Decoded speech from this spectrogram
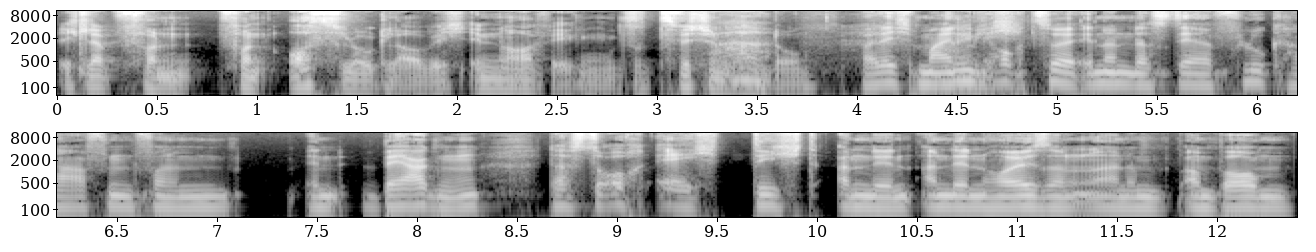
Ich glaube von von Oslo, glaube ich, in Norwegen, so Zwischenlandung. Weil ich meine mich auch zu erinnern, dass der Flughafen von in Bergen, dass du auch echt dicht an den an den Häusern und an dem, am Baum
